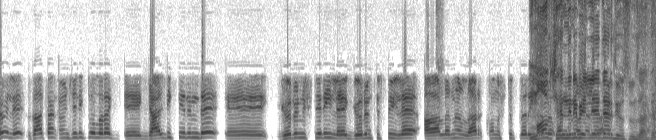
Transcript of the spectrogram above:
şöyle zaten öncelikli olarak e, geldiklerinde e, görünüşleriyle, görüntüsüyle ağırlanırlar. Konuştuklarıyla Mal kendini belli eder diyorsun zaten.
